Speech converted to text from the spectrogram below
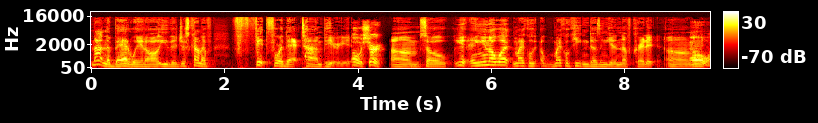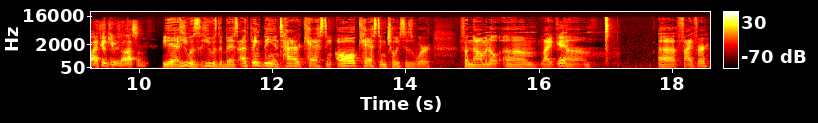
Not in a bad way at all either. Just kind of fit for that time period. Oh, sure. Um. So yeah, and you know what, Michael Michael Keaton doesn't get enough credit. Um. Oh, I think he was awesome. Yeah, he was he was the best. I think the entire casting, all casting choices were phenomenal. Um, like Yeah. um, uh, Pfeiffer.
